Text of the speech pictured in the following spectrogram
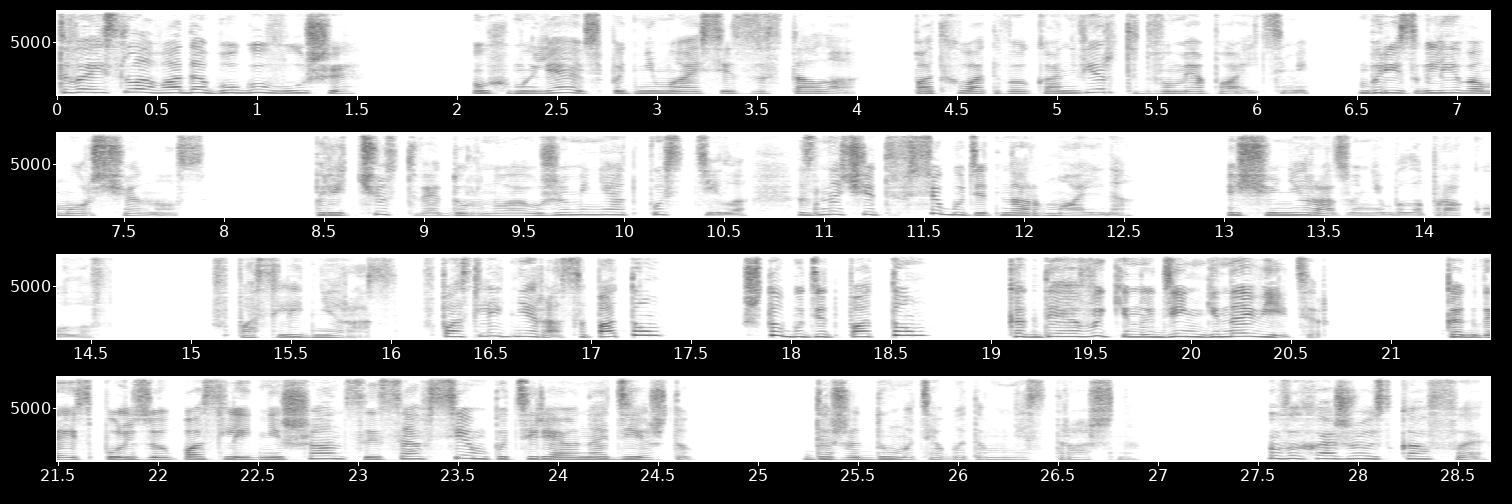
Твои слова да богу в уши. Ухмыляюсь, поднимаясь из-за стола, подхватываю конверт двумя пальцами, брезгливо морща нос. Предчувствие дурное уже меня отпустило, значит, все будет нормально. Еще ни разу не было проколов. В последний раз, в последний раз, а потом... Что будет потом, когда я выкину деньги на ветер? Когда использую последний шанс и совсем потеряю надежду? Даже думать об этом мне страшно. Выхожу из кафе,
